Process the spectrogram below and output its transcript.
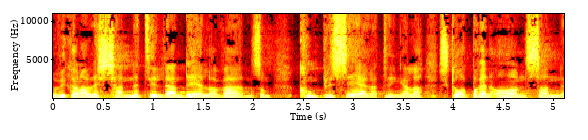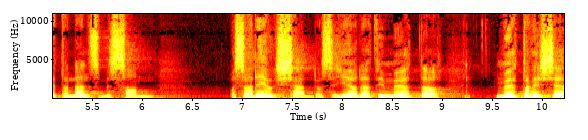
Og Vi kan alle kjenne til den delen av verden som kompliserer ting eller skaper en annen sannhet enn den som er sann. Og så har det òg skjedd. Og så gjør det at vi møter, møter ikke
